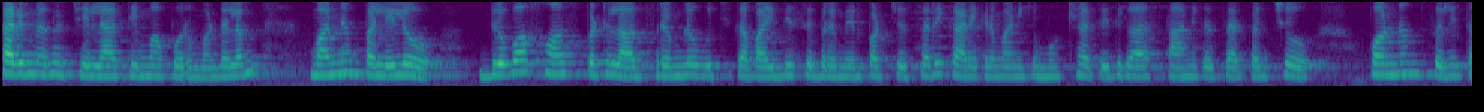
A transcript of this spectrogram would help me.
కరీంనగర్ జిల్లా తిమ్మాపూర్ మండలం మన్నెంపల్లిలో ధృవ హాస్పిటల్ ఆధ్వర్యంలో ఉచిత వైద్య శిబిరం ఏర్పాటు చేశారు. ఈ కార్యక్రమానికి ముఖ్య అతిథిగా స్థానిక సర్పంచ్ పొన్నం సునీత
